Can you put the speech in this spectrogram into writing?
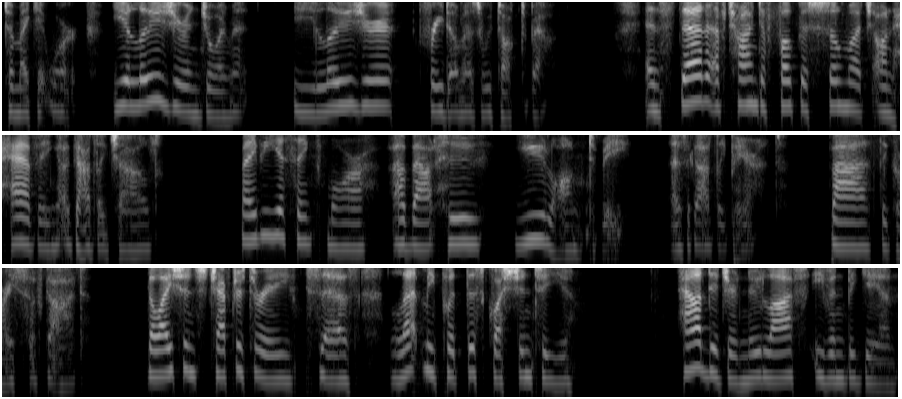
to make it work. You lose your enjoyment, you lose your freedom, as we talked about. Instead of trying to focus so much on having a godly child, maybe you think more about who you long to be as a godly parent by the grace of God. Galatians chapter 3 says, Let me put this question to you How did your new life even begin?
